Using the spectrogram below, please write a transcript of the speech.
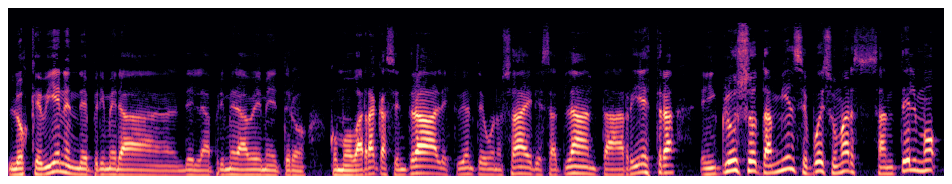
los que vienen de primera de la primera B Metro, como Barraca Central, Estudiante de Buenos Aires, Atlanta, Riestra, e incluso también se puede sumar San Telmo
